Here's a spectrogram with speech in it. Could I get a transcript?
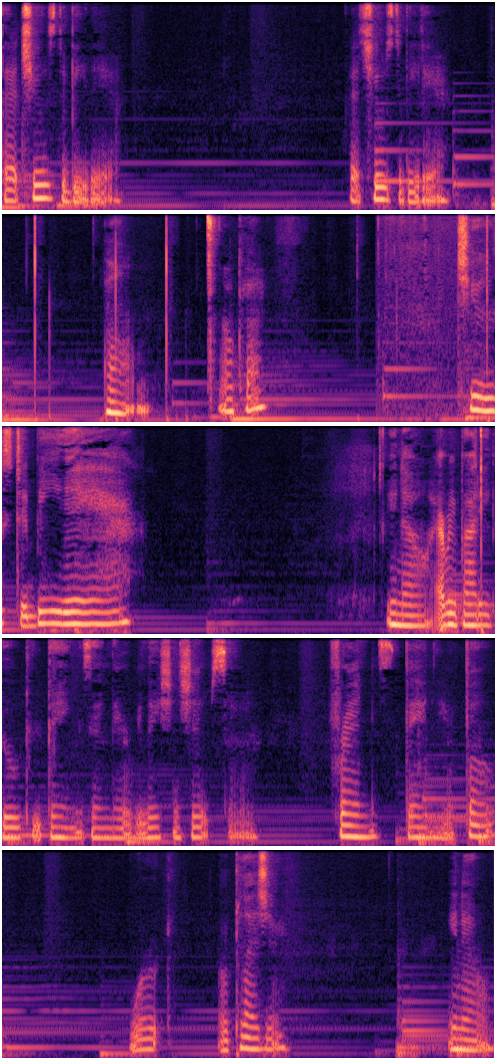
that choose to be there. That choose to be there. Um okay. Choose to be there. You know everybody go through things in their relationships uh, friends family or foe work or pleasure, you know.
